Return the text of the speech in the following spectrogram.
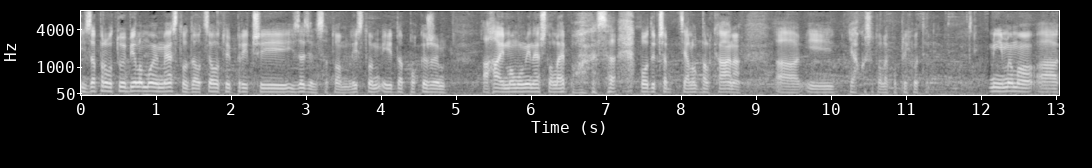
i zapravo tu je bilo moje mesto da u celoj toj priči izađem sa tom listom i da pokažem aha, imamo mi nešto lepo sa područja celog Balkana a, i jako su to lepo prihvatili. Mi imamo a,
